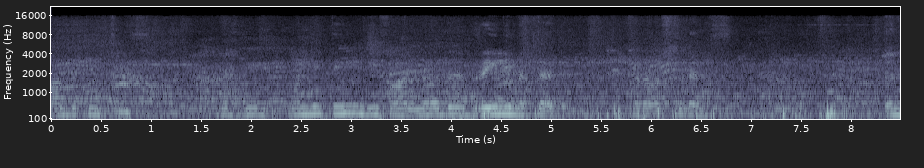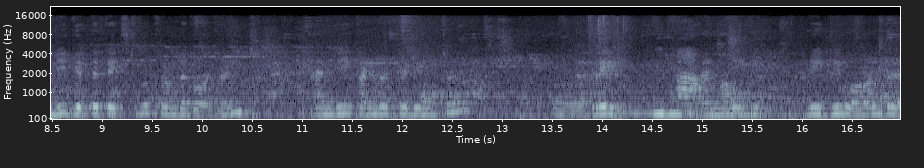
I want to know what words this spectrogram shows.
all the teachings. But we only thing we follow the Braille method for our students. And we get the textbook from the government and we convert it into uh, Braille. And we we give all the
